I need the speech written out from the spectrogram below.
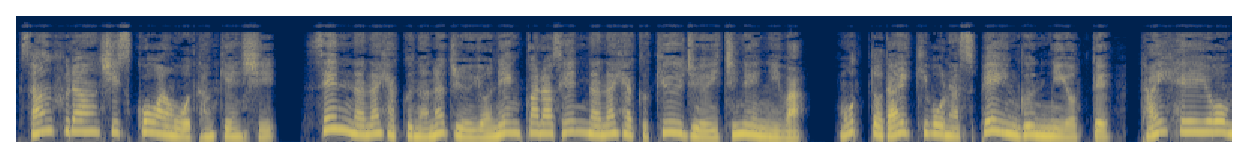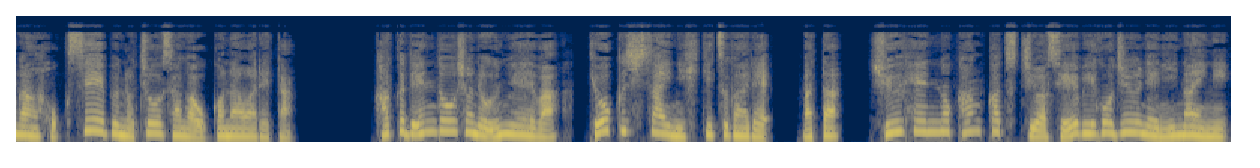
サンフランシスコ湾を探検し、1774年から1791年には、もっと大規模なスペイン軍によって太平洋岸北西部の調査が行われた。各伝道所の運営は教区司祭に引き継がれ、また周辺の管轄地は整備50年以内に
